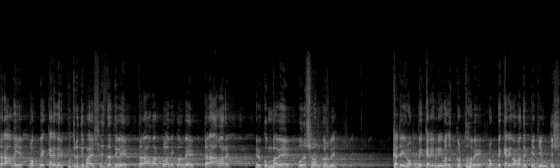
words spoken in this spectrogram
তারা আমি রব্বে কারিমের কুদরতি ভাবে সেজদা দিবে, তারা আমার গোলামি করবে, তারা আমার এরকম ভাবে অনুসরণ করবে। কাজেই রব্বে কারিমের ইবাদত করতে হবে। রব্বে কারিম আমাদেরকে যে উদ্দেশ্য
